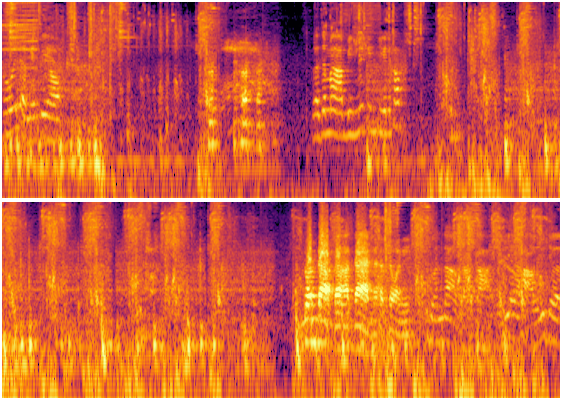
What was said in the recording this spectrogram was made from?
โอ้ยเหลือเม็ดเดียว เราจะมาบินด้วยเกมจีนะครับโดนดาบกลางอากาศนะครับจังหวะนี้ ดวลดาวอากาศไอ้เหี้ยหาไม่เจอ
